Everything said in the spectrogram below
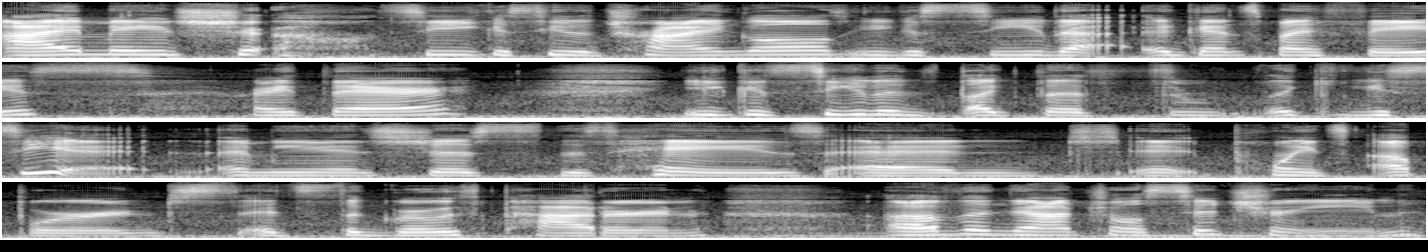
i made sure see you can see the triangles. You can see that against my face right there. You can see the like the th- like you can see it. I mean it's just this haze and it points upwards. It's the growth pattern of the natural citrine.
